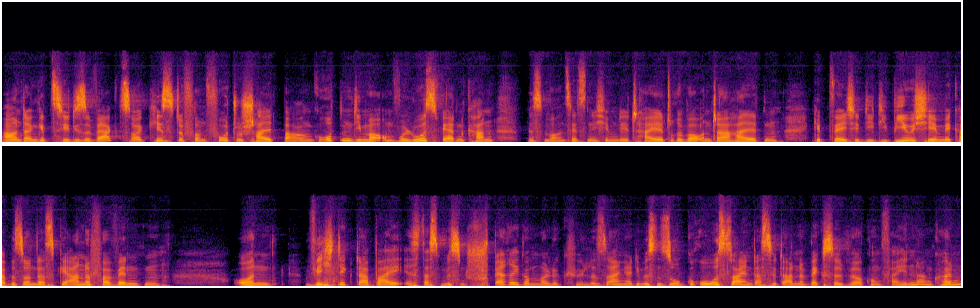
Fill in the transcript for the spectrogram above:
Ja, und dann gibt's hier diese Werkzeugkiste von fotoschaltbaren Gruppen, die man irgendwo loswerden kann. Müssen wir uns jetzt nicht im Detail drüber unterhalten. Gibt welche, die die Biochemiker besonders gerne verwenden. Und wichtig dabei ist, das müssen sperrige Moleküle sein. Ja, die müssen so groß sein, dass sie da eine Wechselwirkung verhindern können.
